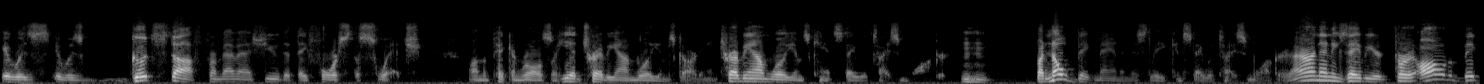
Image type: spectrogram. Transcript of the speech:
it was it was good stuff from MSU that they forced the switch on the pick and roll. So he had Trevion Williams guarding him. Trevion Williams can't stay with Tyson Walker. Mm-hmm. But no big man in this league can stay with Tyson Walker. There aren't any Xavier for all the big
